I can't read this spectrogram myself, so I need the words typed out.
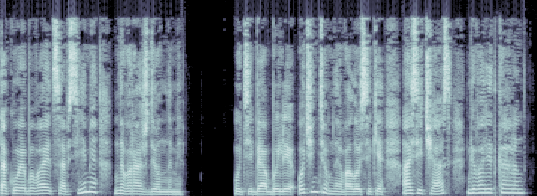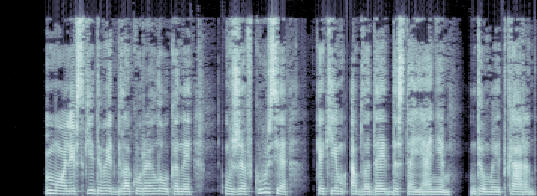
Такое бывает со всеми новорожденными. «У тебя были очень темные волосики, а сейчас», — говорит Карен. Молли вскидывает белокурые локоны. «Уже в курсе, каким обладает достоянием», — думает Карен.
